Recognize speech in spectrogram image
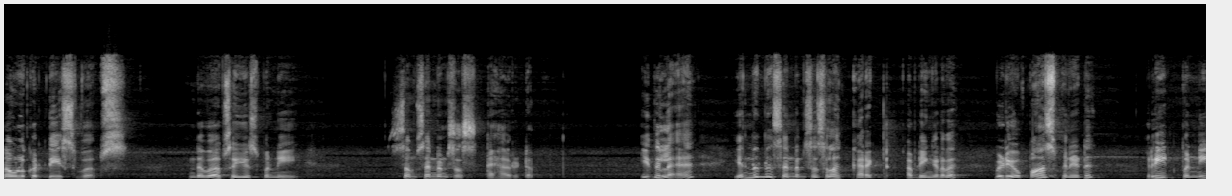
now look at these verbs இந்த வேர்ப்ஸை யூஸ் பண்ணி some sentences I have written இதில் எந்தெந்த சென்டென்சஸ்லாம் கரெக்ட் அப்படிங்கிறத வீடியோ பாஸ் பண்ணிவிட்டு ரீட் பண்ணி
